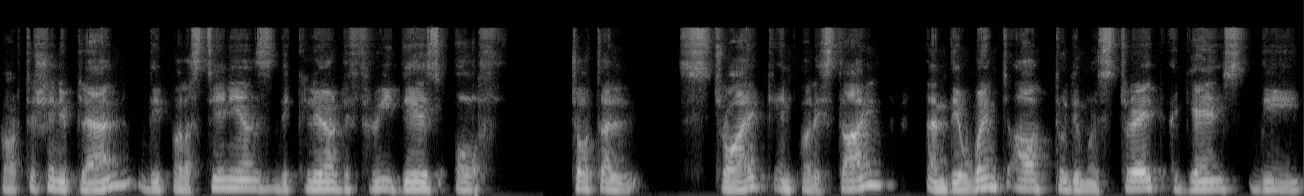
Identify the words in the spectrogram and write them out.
partition plan, the Palestinians declared three days of total strike in Palestine, and they went out to demonstrate against the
